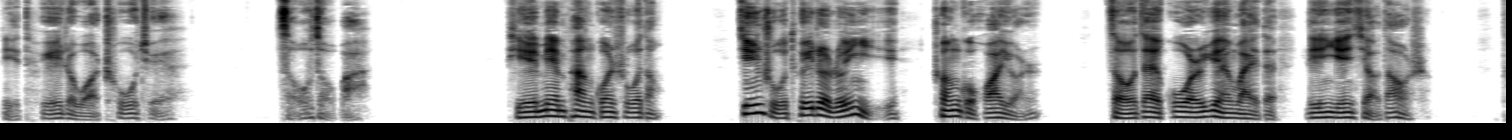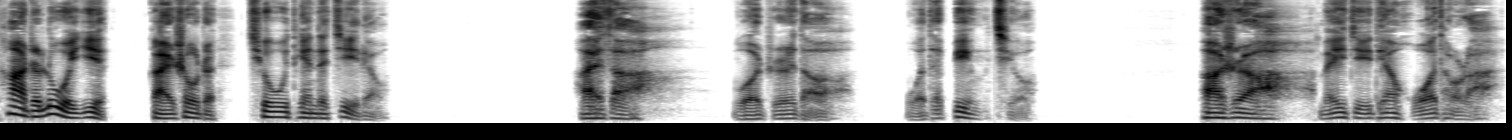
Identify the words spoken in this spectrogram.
你推着我出去走走吧。铁面判官说道。金属推着轮椅穿过花园，走在孤儿院外的林荫小道上。踏着落叶，感受着秋天的寂寥。孩子，我知道我的病情，怕是啊没几天活头了，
